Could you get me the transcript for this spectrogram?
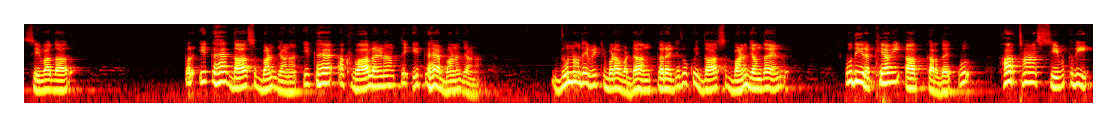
ਸੇਵਾਦਾਰ। ਪਰ ਇੱਕ ਹੈ ਦਾਸ ਬਣ ਜਾਣਾ, ਇੱਕ ਹੈ ਅਖਵਾ ਲੈਣਾ ਤੇ ਇੱਕ ਹੈ ਬਣ ਜਾਣਾ। ਦੋਨਾਂ ਦੇ ਵਿੱਚ ਬੜਾ ਵੱਡਾ ਅੰਤਰ ਹੈ। ਜਦੋਂ ਕੋਈ ਦਾਸ ਬਣ ਜਾਂਦਾ ਹੈ ਨਾ, ਉਹਦੀ ਰੱਖਿਆ ਵੀ ਆਪ ਕਰਦਾ ਹੈ। ਉਹ ਹਰ ਥਾਂ ਸੇਵਕ ਦੀ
